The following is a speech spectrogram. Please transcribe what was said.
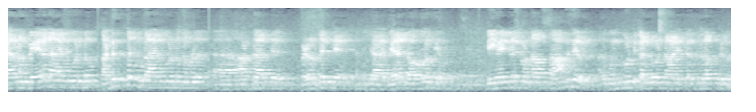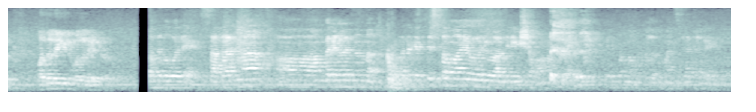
കാരണം വേനലായതുകൊണ്ടും കടുത്ത ചൂടായതുകൊണ്ടും നമ്മൾ ആൾക്കാർക്ക് വെള്ളത്തിന്റെ ജല ദൗർലഭ്യം ഡീഹൈഡ്രേഷൻ ഉണ്ടാവാൻ സാധ്യതയുണ്ട്. അത് മുൻകൂട്ടി കണ്ടുകൊണ്ടാണ് ഇത്തരത്തിലുള്ള ഒരു പദ്ധതിയിൽ നൽകിയിട്ടുള്ളത് പറഞ്ഞതുപോലെ സാധാരണ അമ്പലങ്ങളിൽ നിന്ന് വളരെ വ്യത്യസ്തമായ ഒരു അന്തരീക്ഷമാണ് വരുമ്പോൾ നമുക്ക് മനസ്സിലാക്കാൻ കഴിയുന്നത്.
